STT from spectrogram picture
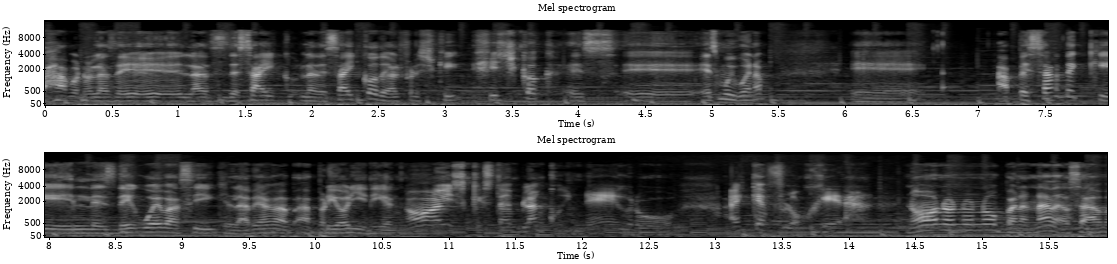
ajá, bueno, las de las de Psycho, la de Psycho de Alfred Hitchcock es, eh, es muy buena. a pesar de que les dé hueva así, que la vean a, priori y digan, ay, es que está en blanco y negro, ay, qué flojera. No, no, no, no, para nada. O sea,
